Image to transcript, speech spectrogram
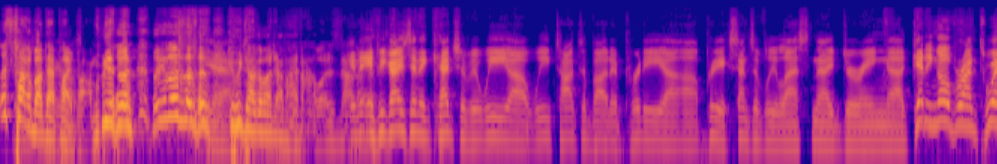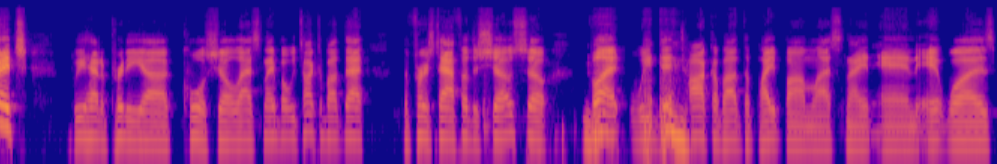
Let's talk about that pipe bomb. yeah. Can we talk about that pipe bomb? And if you guys didn't catch of it, we uh, we talked about it pretty uh, uh, pretty extensively last night during uh, getting over on Twitch. We had a pretty uh, cool show last night, but we talked about that the first half of the show. So, mm-hmm. but we did talk about the pipe bomb last night, and it was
